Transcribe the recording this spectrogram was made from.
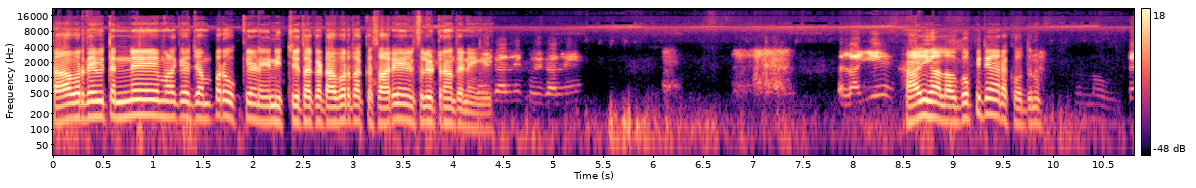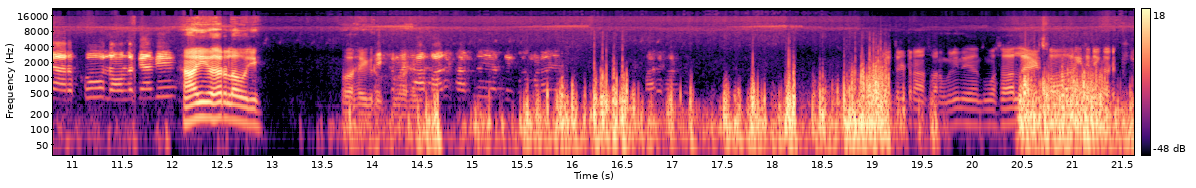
ਟਾਵਰ ਦੇ ਵੀ ਤਿੰਨੇ ਮਤਲਬ ਕਿ ਜੰਪਰ ਓਕੇ ਨੇ ਨੀਚੇ ਤੱਕ ਟਾਵਰ ਤੱਕ ਸਾਰੇ ਇਨਸੂਲੇਟਰਾਂ ਤੇ ਨੇਗੇ ਕੋਈ ਗੱਲ ਨਹੀਂ ਕੋਈ ਗੱਲ ਨਹੀਂ ਲਾਈਏ। ਹਾਂ ਜੀ ਹਾਂ ਲਾਓ ਗੋਪੀ ਧਿਆਨ ਰੱਖੋ ਉਧਰ ਨੂੰ। ਧਿਆਨ ਰੱਖੋ ਲਾਉਣ ਲੱਗਾਂਗੇ ਹਾਂ ਜੀ ਸਰ ਲਾਓ ਜੀ। ਵਾਹਿਗੁਰੂ ਵਾਹਿਗੁਰੂ ਆ ਬਾਹਰ ਖੜਦੇ ਯਾਰ ਦੇਖ ਲਓ ਮੜਾ ਜਾ ਬਾਹਰ ਖੜਦੇ ਟ੍ਰਾਂਸਫਾਰਮ ਨਹੀਂ ਤੂੰ ਸਾਰਾ ਲਾਈਨ ਸਾਰੀ ਤੇ ਨਹੀਂ ਕਰ ਰੱਖੀ।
